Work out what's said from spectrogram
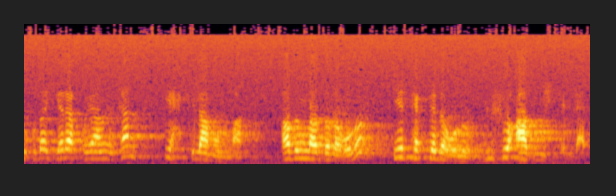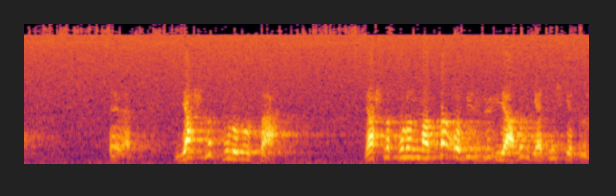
uykuda gerek uyanırken ihtilam olmaz. Kadınlarda da olur, erkekte de olur. Düşü azmış derler. Evet. Yaşlık bulunursa, yaşlık bulunmazsa o bir rüyadır, geçmiş geçmiş.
